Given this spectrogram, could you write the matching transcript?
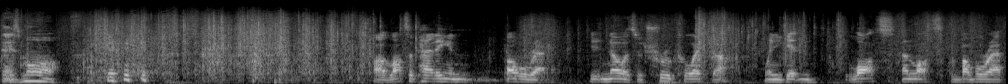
There's more. oh, lots of padding and bubble wrap. You know it's a true collector when you're getting lots and lots of bubble wrap.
